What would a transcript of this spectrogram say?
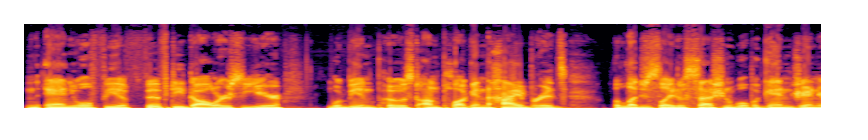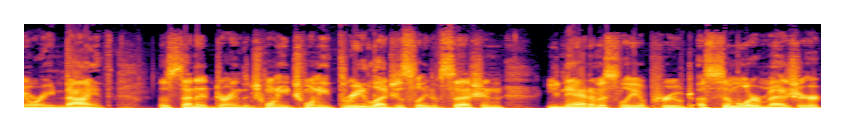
An annual fee of $50 a year would be imposed on plug-in hybrids. The legislative session will begin January 9th. The Senate during the 2023 legislative session unanimously approved a similar measure,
